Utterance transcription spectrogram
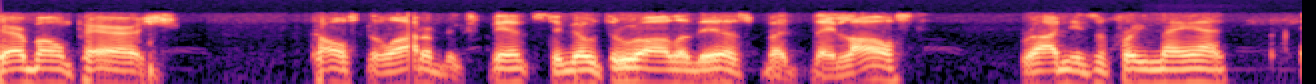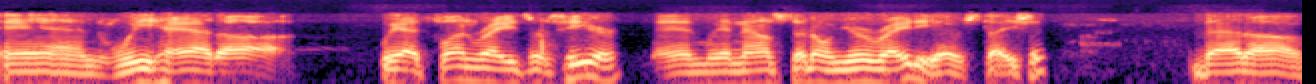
Terrebonne Parish cost a lot of expense to go through all of this, but they lost. Rodney's a free man, and we had uh, we had fundraisers here, and we announced it on your radio station that uh,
